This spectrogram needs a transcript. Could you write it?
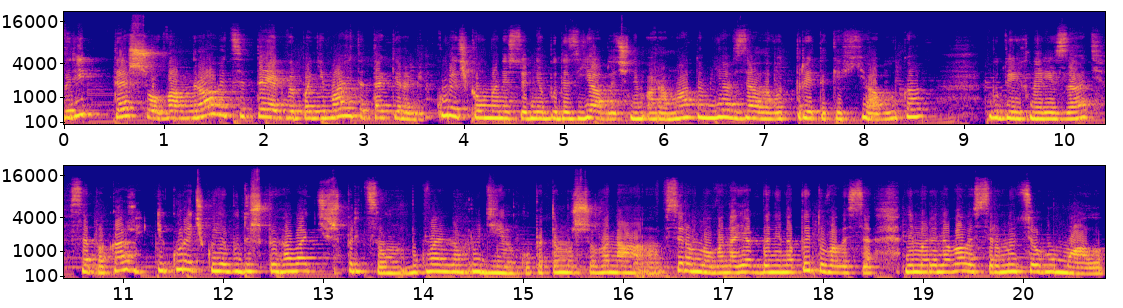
Беріть те, що вам подобається, те, як ви розумієте, так і робіть. Курочка у мене сьогодні буде з яблучним ароматом. Я взяла от три таких яблука. Буду їх нарізати, все покажу. І курочку я буду шпигувати шприцом, буквально грудинку, тому що вона все одно вона якби не напитувалася, не маринувалася, все одно цього мало.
